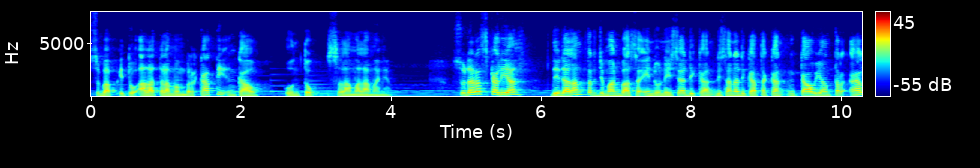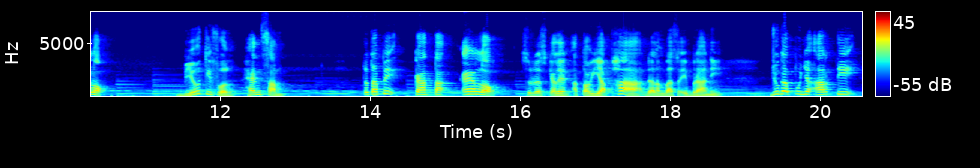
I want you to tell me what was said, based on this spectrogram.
sebab itu Allah telah memberkati engkau untuk selama-lamanya. Saudara sekalian, di dalam terjemahan bahasa Indonesia di, sana dikatakan engkau yang terelok, beautiful, handsome, tetapi kata elok, saudara sekalian, atau yapha dalam bahasa Ibrani, juga punya arti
